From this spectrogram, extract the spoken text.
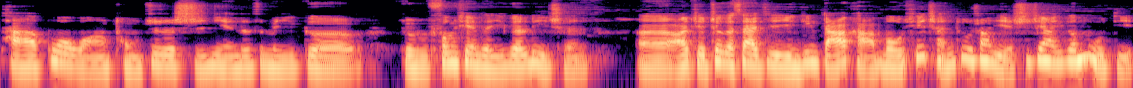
他过往统治了十年的这么一个就是锋线的一个历程。呃，而且这个赛季引进打卡，某些程度上也是这样一个目的。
